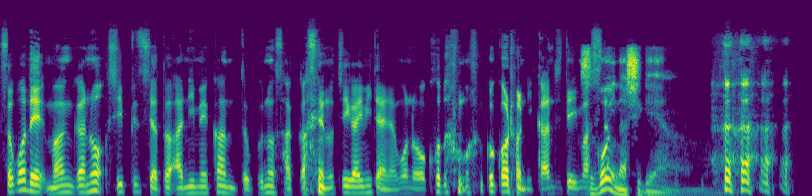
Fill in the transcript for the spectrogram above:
そこで漫画の執筆者とアニメ監督の作家性の違いみたいなものを子供の 心に感じていました。すごいな、しげやん。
